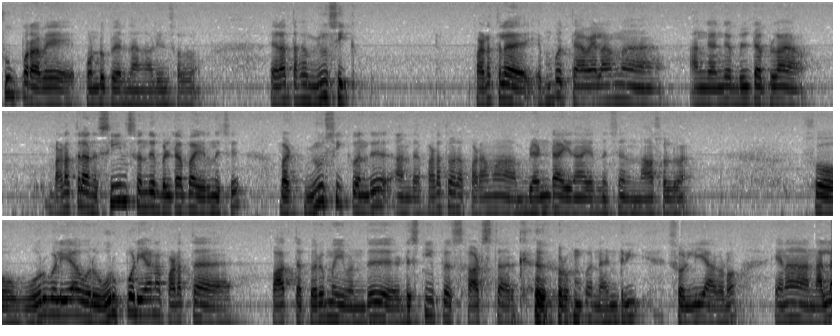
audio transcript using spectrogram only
சூப்பராகவே கொண்டு போயிருந்தாங்க அப்படின்னு சொல்லணும். இதெல்லாம் தக மியூசிக் படத்தில் ரொம்ப தேவையில்லாமல் அங்கங்கே பில்டப்லாம் படத்தில் அந்த சீன்ஸ் வந்து பில்டப்பாக இருந்துச்சு. பட் மியூசிக் வந்து அந்த படத்தோட படமாக பிளெண்ட் ஆகி தான் இருந்துச்சுன்னு நான் சொல்லுவேன். ஸோ ஒரு வழியாக ஒரு உருப்படியான படத்தை பார்த்த பெருமை வந்து டிஸ்னி ப்ளஸ் ஹாட் ஸ்டாருக்கு ரொம்ப நன்றி சொல்லி ஆகணும். ஏன்னா நல்ல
